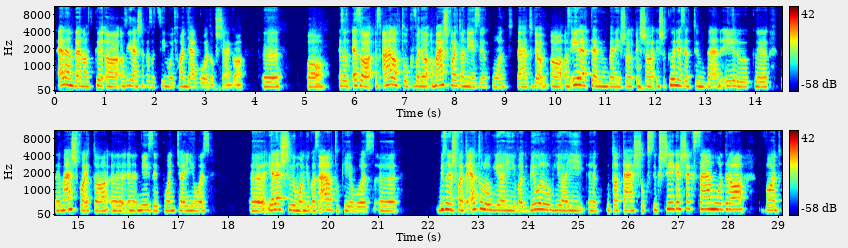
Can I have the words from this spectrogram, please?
Ellenben a, a, az írásnak az a címe, hogy hangyák boldogsága. A, ez, a, ez a, az állatok, vagy a, a másfajta nézőpont, tehát hogy a, a, az életterünkben és a, és, a, és a környezetünkben élők másfajta nézőpontjaihoz jelesül mondjuk az állatokéhoz bizonyos fajta etológiai vagy biológiai kutatások szükségesek számodra, vagy,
